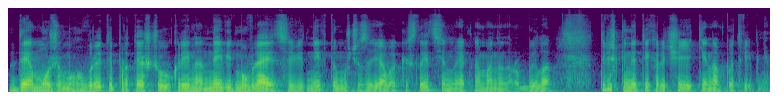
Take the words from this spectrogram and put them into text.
Де можемо говорити про те, що Україна не відмовляється від них, тому що заява кислиці, ну як на мене, наробила трішки не тих речей, які нам потрібні.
